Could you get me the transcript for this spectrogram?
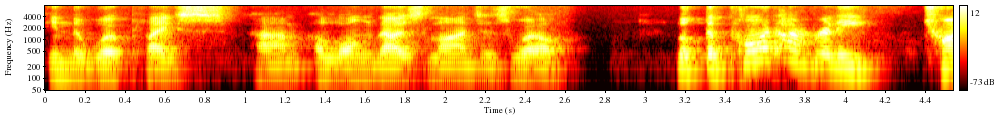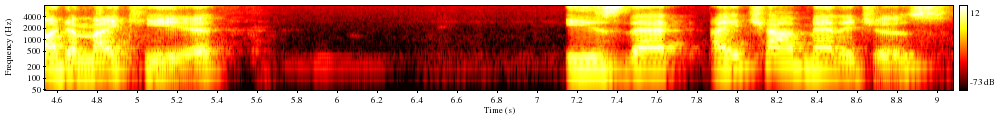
in the workplace um, along those lines as well. Look, the point I'm really trying to make here is that HR managers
